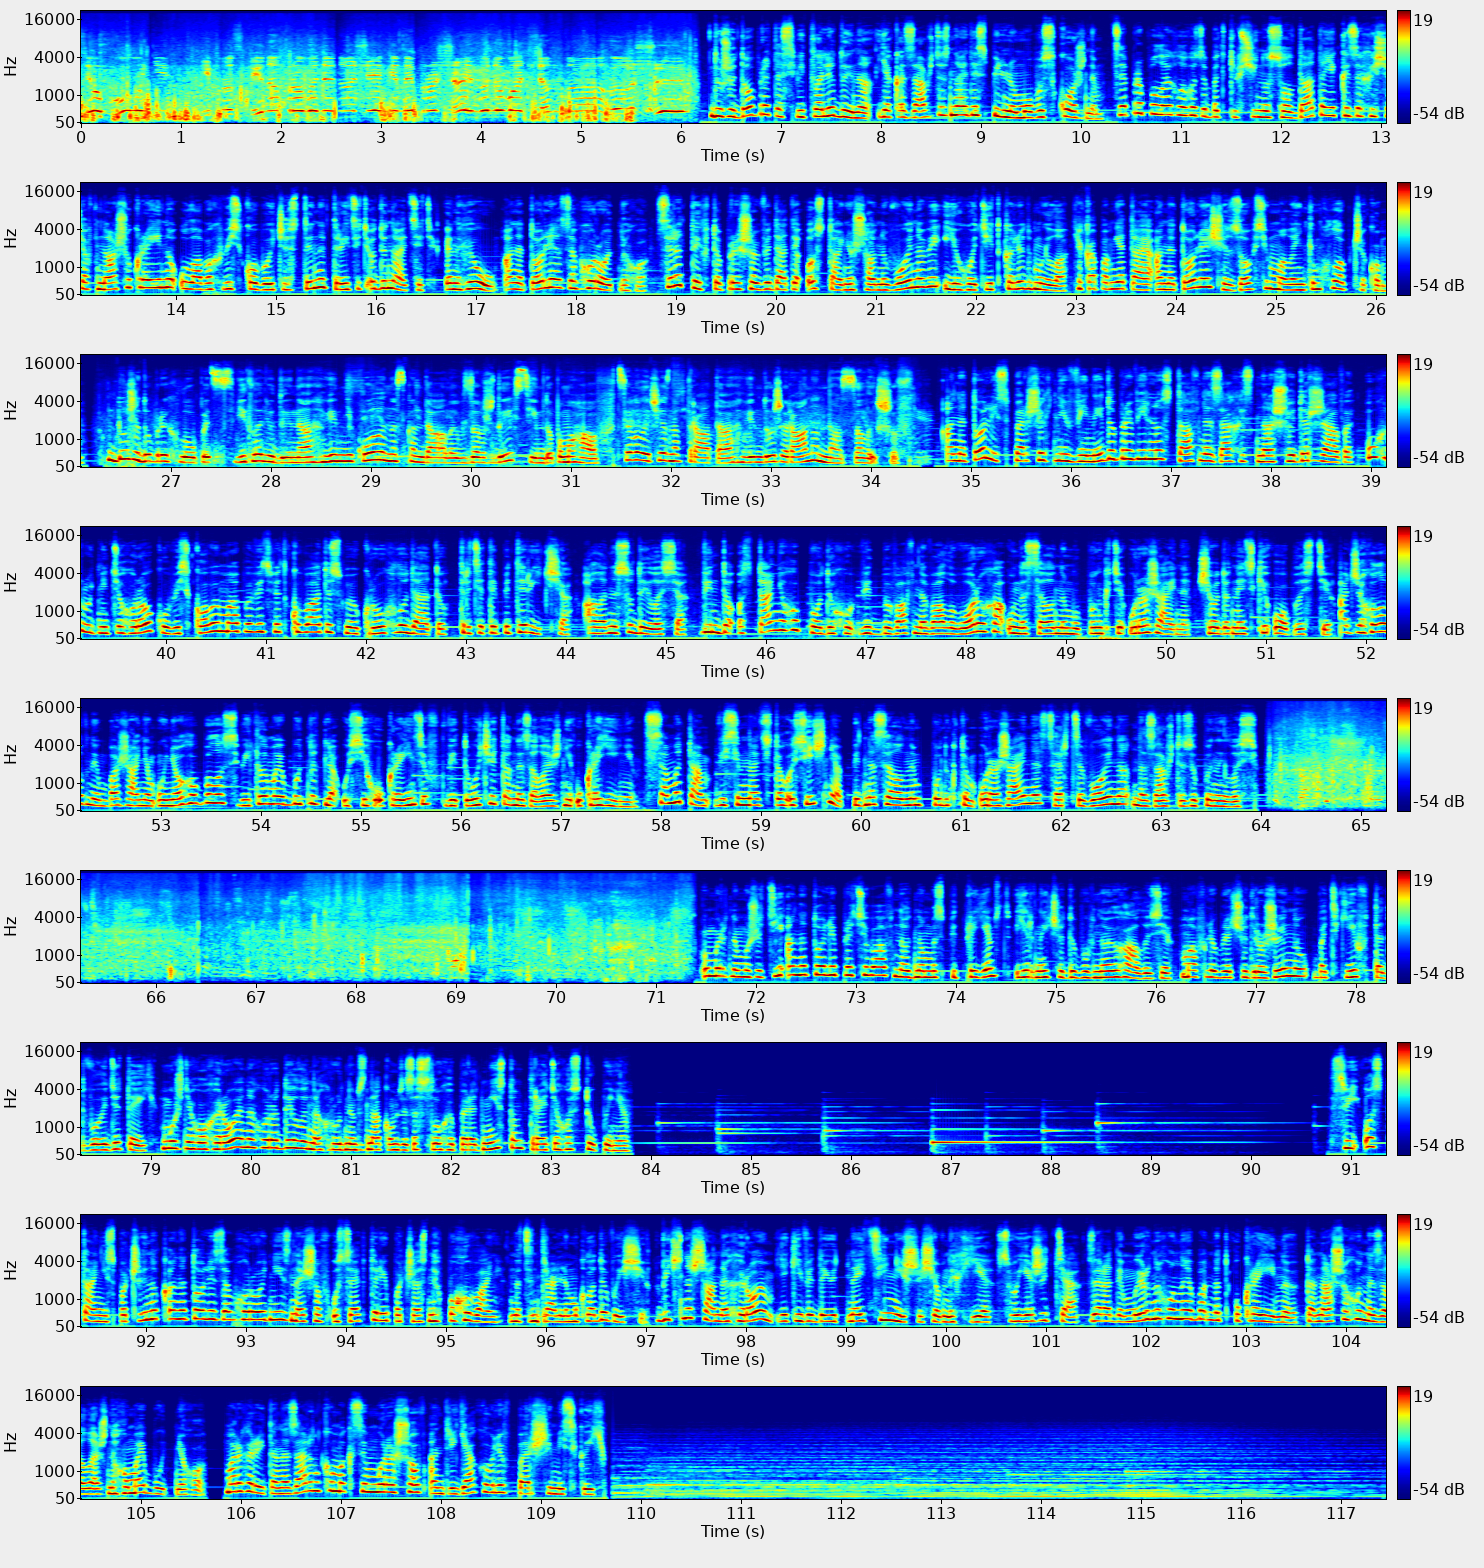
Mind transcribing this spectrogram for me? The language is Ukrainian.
сьогодні, і прости нам провини наші, які ми прощаємо нашим. Дуже добра та світла людина, яка завжди знайде спільну мову з кожним. Це про полеглого за батьківщину солдата, який захищав нашу країну у лавах військової частини 3011 НГУ Анатолія Завгороднього. Серед тих, хто прийшов віддати останню шану воїнові, і його тітка Людмила, яка пам'ятає Анатолія ще зовсім маленьким хлопчиком. Дуже добрий хлопець, світла людина. Він ніколи не скандалив, завжди всім допомагав. Це величезна втрата. Він дуже рано нас залишив. Анатолій з перших днів війни добровільно став на захист нашої держави. У грудні цього року військовий мав би відсвяткувати свою круглу дату 35-річчя, але не судилося. Він до останнього подиху відбивав навалу ворога у населеному пункті Урожайне, що у Донецькій області, адже головним бажанням у нього було світле майбутнє для усіх українців в квітучій та незалежній Україні. Саме там, 18 січня, під населеним пунктом Урожайне, серце воїна назавжди зупинилось. У мирному житті Анатолій працював на одному з підприємств гірничо-добувної галузі, мав люблячу дружину, батьків та двоє дітей. Мужнього героя нагородили нагрудним знаком за заслуги перед містом третього ступеня. Свій останній спочинок Анатолій Завгородній знайшов у секторі почесних поховань на центральному кладовищі. Вічна шана героям, які віддають найцінніше, що в них є своє життя, заради мирного неба над Україною та нашого незалежного майбутнього. Маргарита Назаренко, Максим Мурашов, Андрій Яковлів, перший міський.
